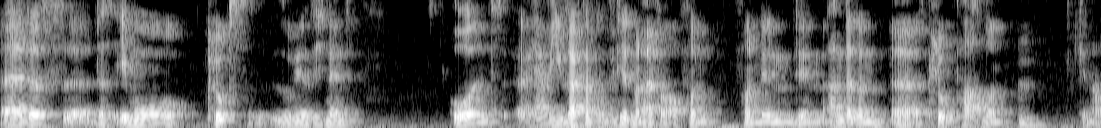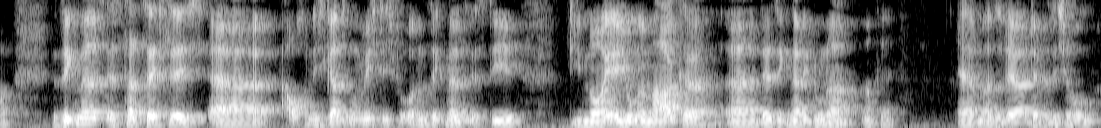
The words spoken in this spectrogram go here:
äh, des, äh, des Emo-Clubs, so wie er sich nennt. Und äh, ja, wie gesagt, da profitiert man einfach auch von, von den, den anderen Clubpartnern. Mhm. Genau. Signals ist tatsächlich äh, auch nicht ganz unwichtig für uns. Signals ist die, die neue junge Marke äh, der Signal Iduna Okay. ähm, also der, der Versicherung.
